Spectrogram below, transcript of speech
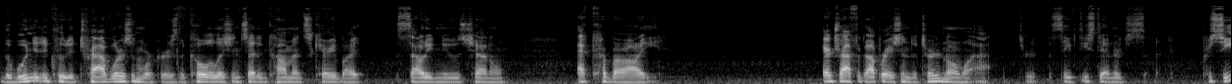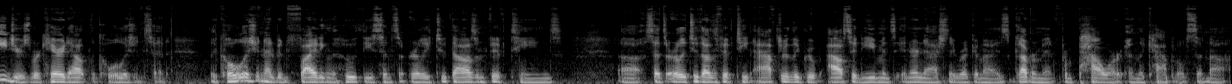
The wounded included travelers and workers, the coalition said in comments carried by Saudi news channel Akhbari. Air traffic operations returned to normal after safety standards procedures were carried out, the coalition said. The coalition had been fighting the Houthis since the early 2015s, uh, since early 2015 after the group ousted Yemen's internationally recognized government from power in the capital Sana'a.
